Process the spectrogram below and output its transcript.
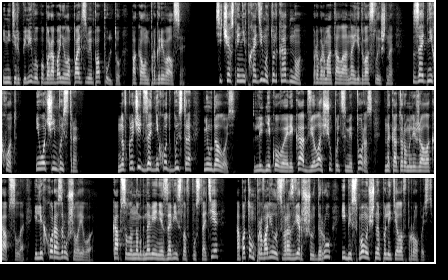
и нетерпеливо побарабанила пальцами по пульту, пока он прогревался. «Сейчас мне необходимо только одно», — пробормотала она едва слышно, Задний ход. И очень быстро. Но включить задний ход быстро не удалось. Ледниковая река обвела щупальцами торос, на котором лежала капсула, и легко разрушила его. Капсула на мгновение зависла в пустоте, а потом провалилась в разверзшую дыру и беспомощно полетела в пропасть.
